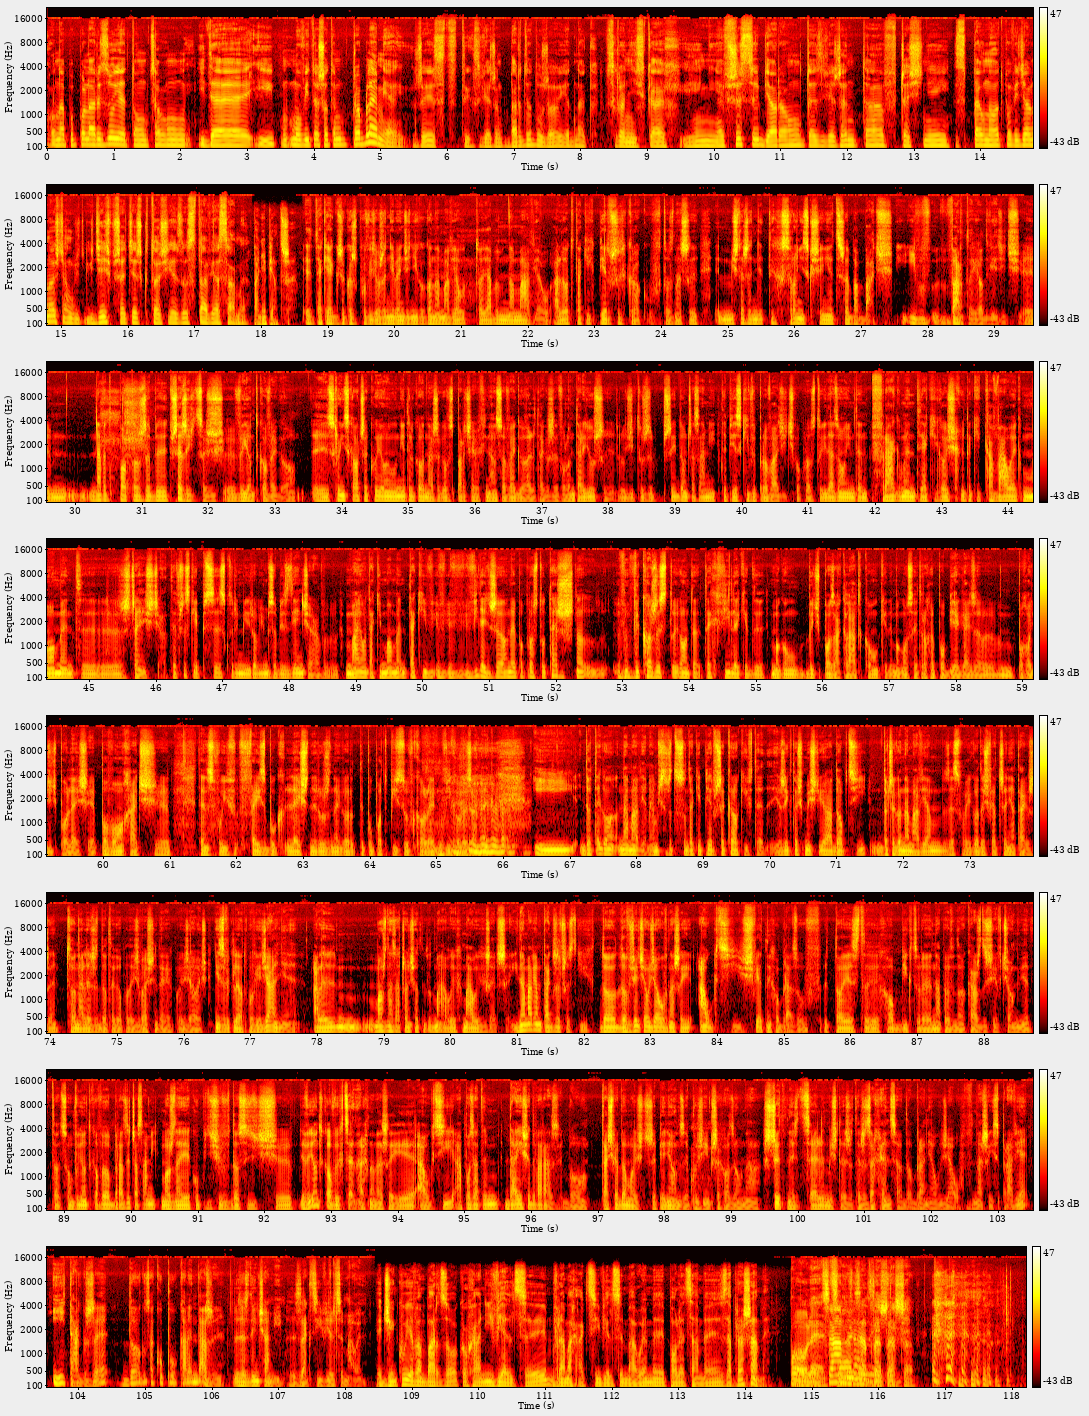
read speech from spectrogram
ona popularyzuje tą całą ideę i mówi też o tym problemie, że jest tych zwierząt bardzo dużo jednak w schroniskach i nie wszyscy biorą te zwierzęta wcześniej z pełną odpowiedzialnością. Gdzieś przecież ktoś je zostawia same. panie Piotrze. Y, Tak jak Grzegorz powiedział, że nie będzie nikogo namawiał, to ja bym namawiał, ale od takich pierwszych kroków. To znaczy, myślę, że nie, tych schronisk się nie trzeba bać i warto je odwiedzić. Nawet po to, żeby przeżyć coś wyjątkowego. Y, Schroniska oczekują nie tylko naszego wsparcia finansowego, ale także wolontariuszy, ludzi, którzy przyjdą czasami te pieski wyprowadzić po prostu i dadzą im ten fragment jakiegoś, taki kawałek, moment y, szczęścia. Te wszystkie psy, z którymi robimy sobie zdjęcia, mają taki moment, taki wi- wi- widać, że one po prostu też no, wykorzystują te, te chwile, kiedy mogą być poza klatką, kiedy mogą sobie trochę pobiegać, pochodzić po lesie, powąchać y, ten swój Facebook leśny różnego typu podpisów kolegów i koleżanek. I do tego namawiam. Ja myślę, że to są takie pierwsze kroki wtedy. Jeżeli ktoś myśli o adopcji, do czego namawiam ze swojego doświadczenia także, to należy do tego podejść właśnie, tak jak powiedziałeś, niezwykle odpowiedzialnie, ale można zacząć od, od małych, małych rzeczy. I namawiam także wszystkich do, do wzięcia udziału w naszej aukcji świetnych obrazów. To jest y, hobby, które na pewno każdy się wciągnie. To są wyjątkowe obrazy. Czasami można je kupić w dosyć y, wyjątkowych cenach na naszej y, aukcji, a poza tym daje się dwa razy, bo ta świadomość, że pieniądze później przechodzą na szczytny cel, myślę, że też zachęca do brania udziału w naszej sprawie i także do zakupu kalendarzy ze zdjęciami z akcji Wielcy Małym. Dziękuję wam bardzo, kochani wielcy. W ramach akcji Wielcy Małym polecamy, zapraszamy. Polecamy, zapraszamy. zapraszamy.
